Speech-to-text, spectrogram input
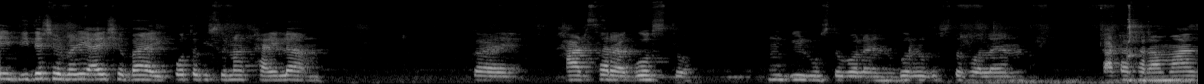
এই বিদেশের বাড়ি আইসে, ভাই, কত কিছু না খাইলাম। হাড় ছাড়া গোস্ত, মুরগির গোস্ত বলেন, গরুর গোস্ত বলেন, কাটা ছাড়া মাছ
